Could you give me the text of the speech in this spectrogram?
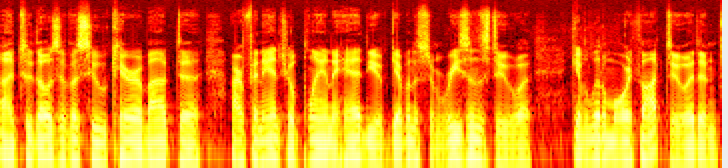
to those of us who care about our financial plan ahead. You've given us some reasons to give a little more thought to it. And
